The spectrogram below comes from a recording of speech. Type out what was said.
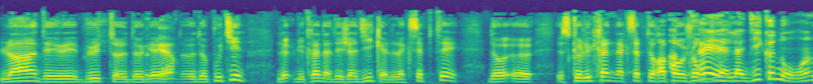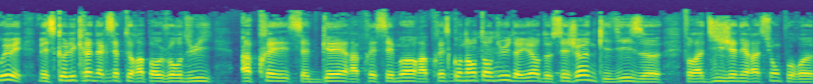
l'un des buts de, guerre, De, Poutine. L'Ukraine a déjà dit qu'elle l'acceptait. Euh, ce que l'Ukraine n'acceptera pas aujourd'hui. Elle a dit que non. Hein. Oui, oui, mais ce que l'Ukraine n'acceptera pas aujourd'hui, après cette guerre, après ces morts, après ce qu'on a entendu d'ailleurs de ces jeunes qui disent qu'il euh, faudra dix générations pour euh,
